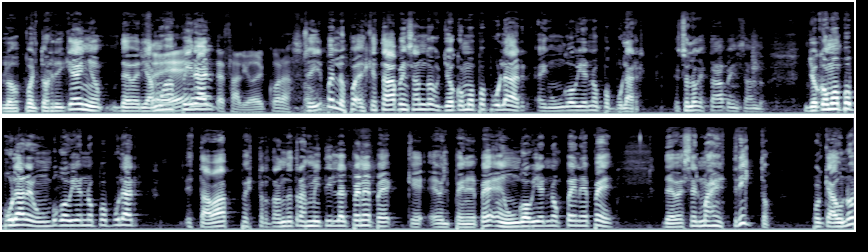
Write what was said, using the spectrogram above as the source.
los puertorriqueños deberíamos Sí, aspirar. Te salió del corazón. Sí, pues los- es que estaba pensando yo como popular en un gobierno popular. Eso es lo que estaba pensando. Yo como popular en un gobierno popular estaba pues tratando de transmitirle al PNP que el PNP en un gobierno PNP debe ser más estricto. Porque a uno,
